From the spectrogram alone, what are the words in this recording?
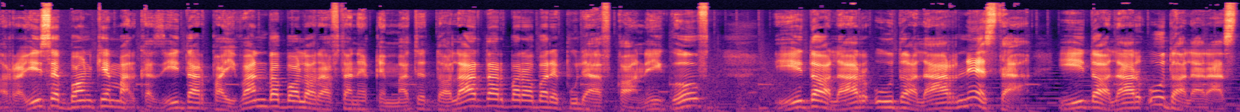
رئیس بانک مرکزی در پیوند به بالا رفتن قیمت دلار در برابر پول افغانی گفت ای دلار او دلار نیست ای دلار او دلار است.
